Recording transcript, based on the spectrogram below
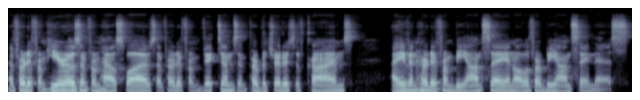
I've heard it from heroes and from housewives. I've heard it from victims and perpetrators of crimes. I even heard it from Beyonce and all of her Beyonce ness.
